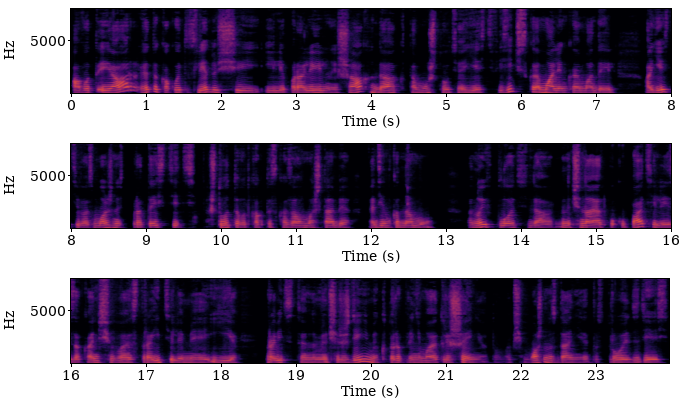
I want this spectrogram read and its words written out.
А вот AR – это какой-то следующий или параллельный шаг да, к тому, что у тебя есть физическая маленькая модель, а есть и возможность протестить что-то, вот как ты сказал, в масштабе один к одному. Ну и вплоть, да, начиная от покупателей, заканчивая строителями и правительственными учреждениями, которые принимают решения о том, вообще можно здание это строить здесь,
